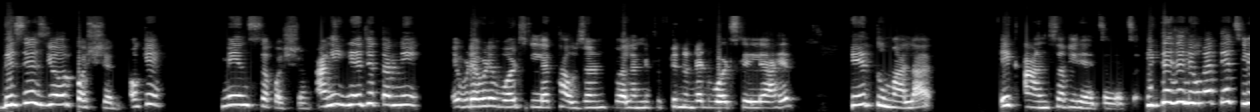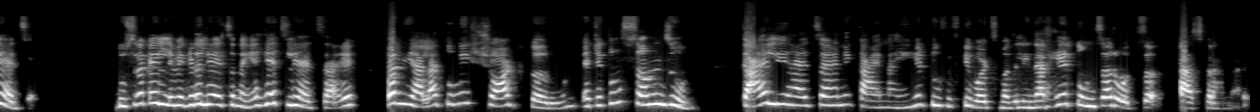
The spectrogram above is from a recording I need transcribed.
This is your question okay मेन्सचं क्वेश्चन आणि हे जे त्यांनी एवढे एवढे वर्ड्स लिहिले thousand twelve hundred fifteen hundred words लिहिले आहेत. हे तुम्हाला एक आन्सर लिहायचं याचं. इथे जे लिहून आहे तेच लिहायचं दुसरं काही वेगळं लिहायचं नाहीये हेच लिहायचं आहे. पण याला तुम्ही शॉर्ट करून याच्यातून समजून काय लिहायचं आहे आणि काय नाही हे टू फिफ्टी वर्ड्समध्ये लिहिणार. हे तुमचं रोजचं टास्क राहणार आहे.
